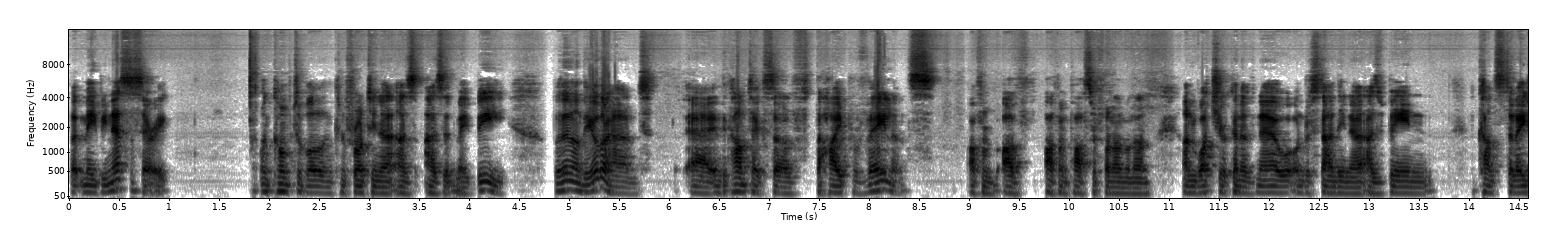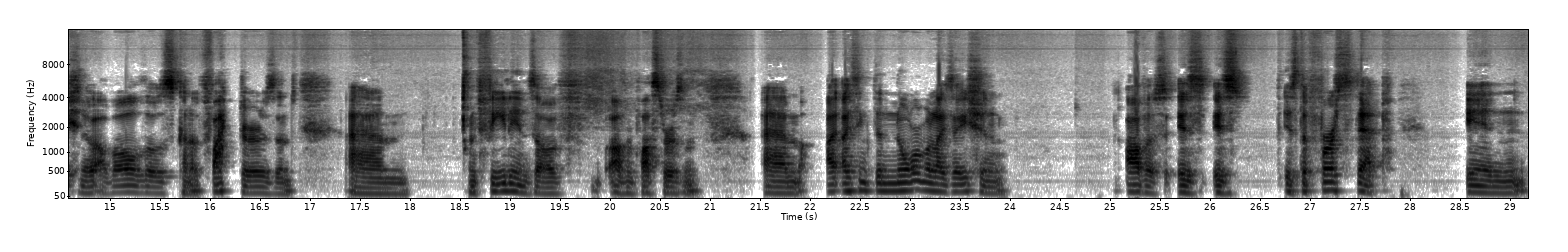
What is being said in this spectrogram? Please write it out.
that may be necessary, uncomfortable and confronting as as it may be. But then on the other hand, uh, in the context of the high prevalence of, of, of imposter phenomenon and what you're kind of now understanding as being constellation of, of all those kind of factors and um, and feelings of of imposterism. Um, I, I think the normalization of it is is is the first step in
